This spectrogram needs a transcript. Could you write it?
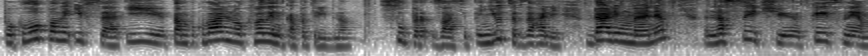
похлопали і все. І там буквально хвилинка потрібна. Супер засіб. Нью це взагалі. Далі у мене насич киснем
